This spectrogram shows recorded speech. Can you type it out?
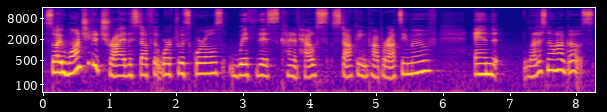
So I want you to try the stuff that worked with squirrels with this kind of house stalking paparazzi move and let us know how it goes.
